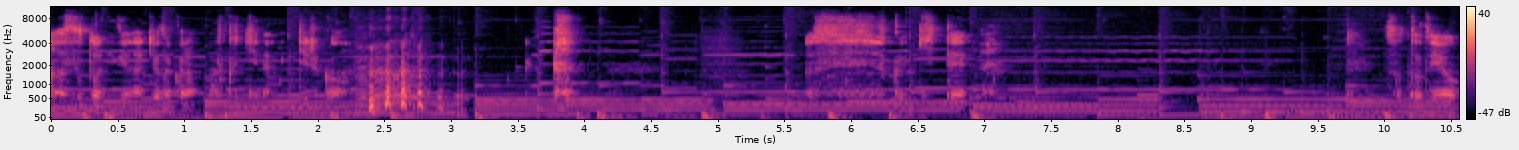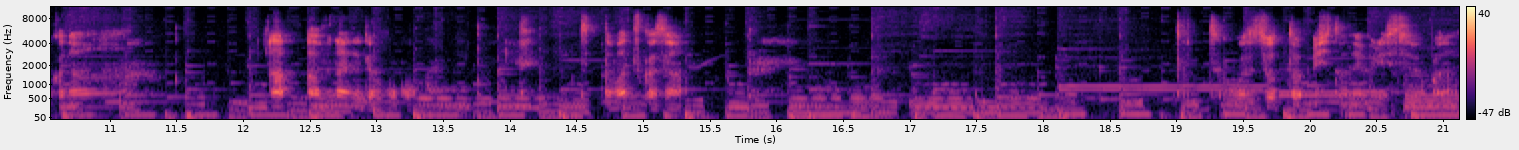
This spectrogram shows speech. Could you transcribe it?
あ、外に出なきゃだから服着な着るか。よし、服着て、外出ようかな。あ、危ないのでもここ。ちょっと待つかさん。じゃあここでちょっと一眠りしようかな。ぬ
